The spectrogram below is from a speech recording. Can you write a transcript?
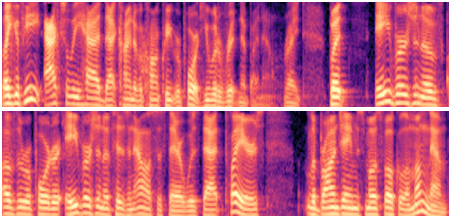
Like if he actually had that kind of a concrete report, he would have written it by now, right? But a version of of the reporter, a version of his analysis there was that players, LeBron James most vocal among them,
